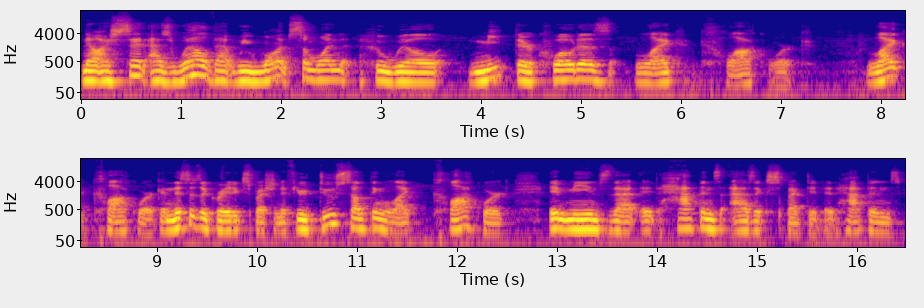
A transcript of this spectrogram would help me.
Now, I said as well that we want someone who will meet their quotas like clockwork. Like clockwork. And this is a great expression. If you do something like clockwork, it means that it happens as expected, it happens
